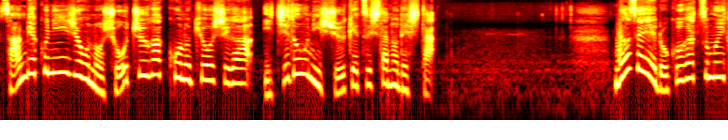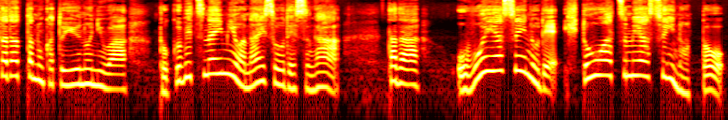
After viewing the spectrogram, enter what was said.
300人以上の小中学校の教師が一堂に集結したのでした。なぜ6月6日だったのかというのには特別な意味はないそうですが、ただ覚えやすいので人を集めやすいのと、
